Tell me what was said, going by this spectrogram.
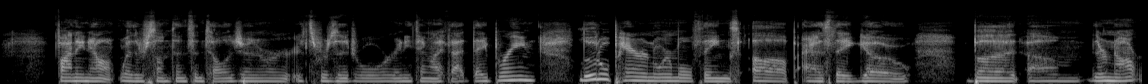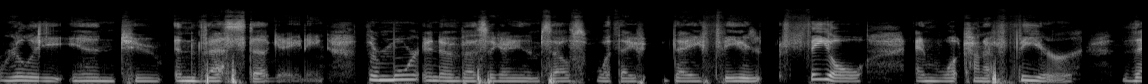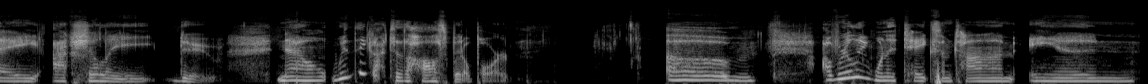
finding out whether something's intelligent or it's residual or anything like that. They bring little paranormal things up as they go, but um, they're not really into investigating. They're more into investigating themselves, what they they feel feel, and what kind of fear they actually do. Now, when they got to the hospital part um, I really want to take some time and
